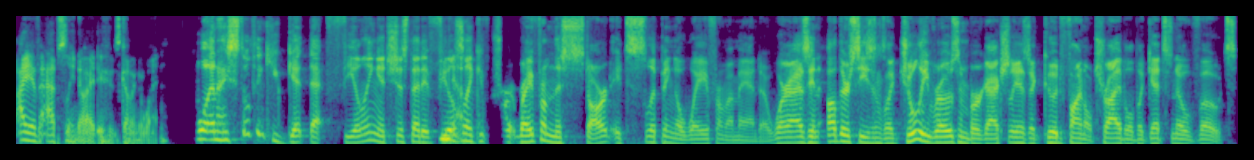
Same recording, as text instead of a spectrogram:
I have absolutely no idea who's going to win. Well, and I still think you get that feeling. It's just that it feels Yeah. like right from the start, it's slipping away from Amanda. Whereas in other seasons, like Julie Rosenberg actually has a good final tribal, but gets no votes.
